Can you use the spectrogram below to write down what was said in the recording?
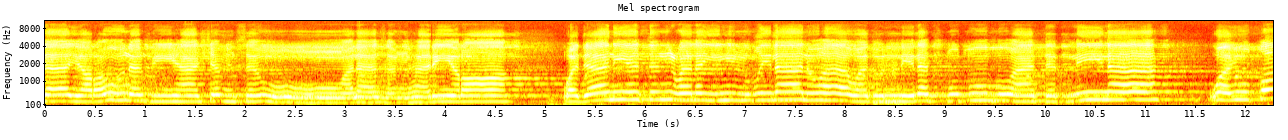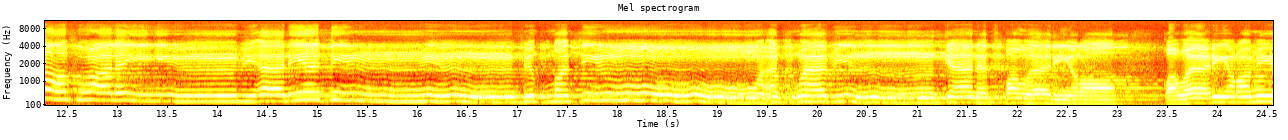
لا يرون فيها شمسا ولا زمهريرا. ودانية عليهم ظلالها وذللت قطوفها تذليلا. ويطاف عليهم بآلية من فضة وأكواب كانت قواريرا. قوارير من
